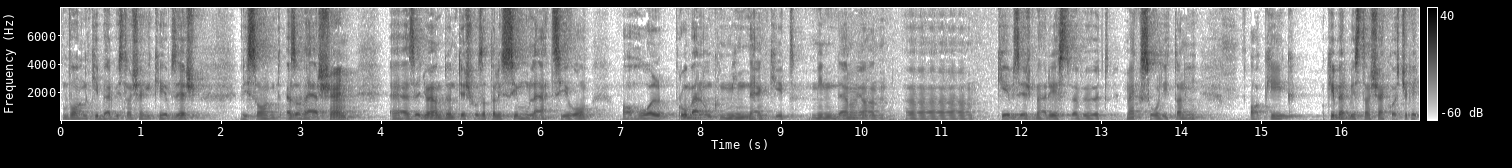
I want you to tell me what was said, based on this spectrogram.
van kiberbiztonsági képzés, viszont ez a verseny, ez egy olyan döntéshozatali szimuláció, ahol próbálunk mindenkit, minden olyan képzésben résztvevőt megszólítani, akik a kiberbiztonsághoz csak egy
